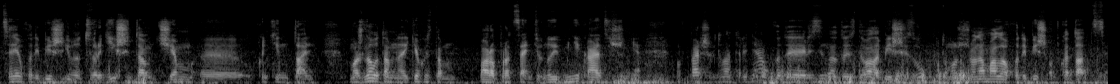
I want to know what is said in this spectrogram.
цей виходить більш іменно твердіший, там, чим е, Continental. Можливо, там на якихось там пару процентів. Ну і мені кажеться, що ні. Бо в перших 2-3 дня входить резина десь давала більший звук, тому що вона мала входить більш обкататися.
